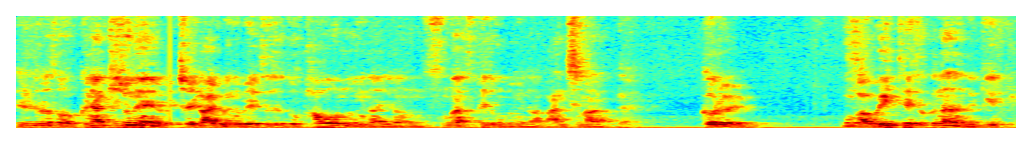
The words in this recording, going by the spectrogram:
예를 들어서 그냥 기존에 저희가 알고 있는 웨이트들도 파워 운동이나 이런 순간 스피드 운동이나 많지만 네. 그거를 뭔가 웨이트에서 끝나는 느낌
